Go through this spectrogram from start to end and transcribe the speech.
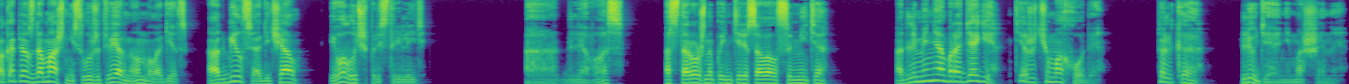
Пока пес домашний, служит верно, он молодец. А отбился, одичал, его лучше пристрелить». «А для вас?» — осторожно поинтересовался Митя. «А для меня бродяги — те же чумоходы. Только люди, а не машины».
